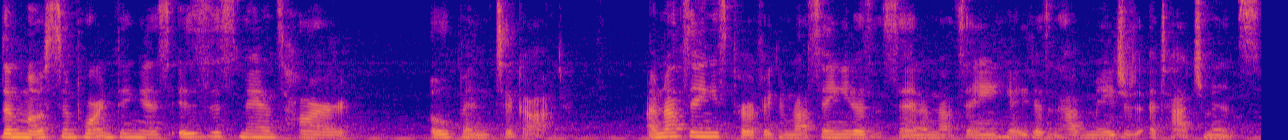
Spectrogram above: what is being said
the most important thing is is this man's heart open to God? I'm not saying he's perfect. I'm not saying he doesn't sin. I'm not saying he doesn't have major attachments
